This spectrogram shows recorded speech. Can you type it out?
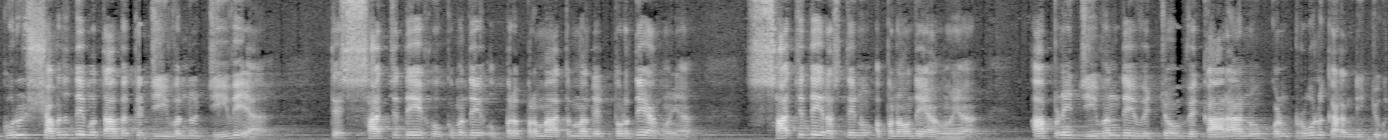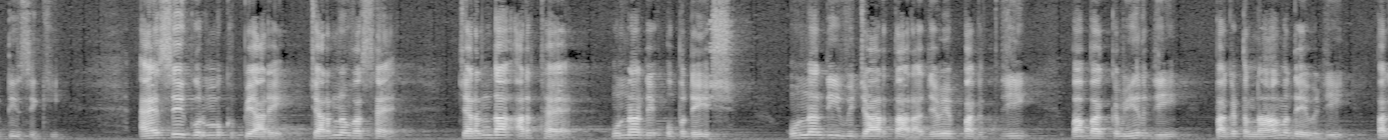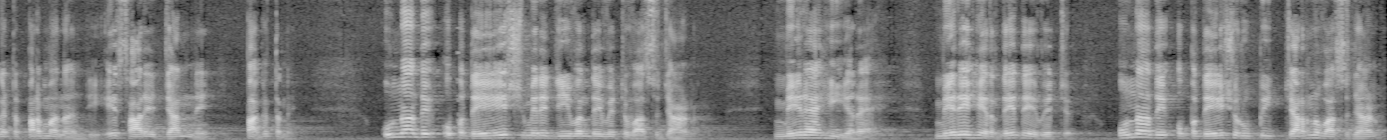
ਗੁਰੂ ਸ਼ਬਦ ਦੇ ਮੁਤਾਬਕ ਜੀਵਨ ਨੂੰ ਜੀਵਿਆ ਤੇ ਸੱਚ ਦੇ ਹੁਕਮ ਦੇ ਉੱਪਰ ਪ੍ਰਮਾਤਮਾ ਦੇ ਤੁਰਦਿਆਂ ਹੋਇਆਂ, ਸੱਚ ਦੇ ਰਸਤੇ ਨੂੰ ਅਪਣਾਉਂਦਿਆਂ ਹੋਇਆਂ ਆਪਣੇ ਜੀਵਨ ਦੇ ਵਿੱਚੋਂ ਵਿਕਾਰਾਂ ਨੂੰ ਕੰਟਰੋਲ ਕਰਨ ਦੀ ਯੁਕਤੀ ਸਿੱਖੀ। ਐਸੇ ਗੁਰਮੁਖ ਪਿਆਰੇ ਚਰਨ ਵਸੈ, ਚਰਨ ਦਾ ਅਰਥ ਹੈ ਉਹਨਾਂ ਦੇ ਉਪਦੇਸ਼। ਉਹਨਾਂ ਦੀ ਵਿਚਾਰਧਾਰਾ ਜਿਵੇਂ ਭਗਤ ਜੀ, ਬਾਬਾ ਕਬੀਰ ਜੀ, ਭਗਤ ਨਾਮਦੇਵ ਜੀ, ਭਗਤ ਪਰਮਾਨੰਦ ਜੀ, ਇਹ ਸਾਰੇ ਜਨ ਨੇ, ਭਗਤ ਨੇ। ਉਹਨਾਂ ਦੇ ਉਪਦੇਸ਼ ਮੇਰੇ ਜੀਵਨ ਦੇ ਵਿੱਚ ਵਸ ਜਾਣ। ਮੇਰਾ ਹੀਰ ਹੈ ਮੇਰੇ ਹਿਰਦੇ ਦੇ ਵਿੱਚ ਉਹਨਾਂ ਦੇ ਉਪਦੇਸ਼ ਰੂਪੀ ਚਰਨ ਵਸ ਜਾਣ।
